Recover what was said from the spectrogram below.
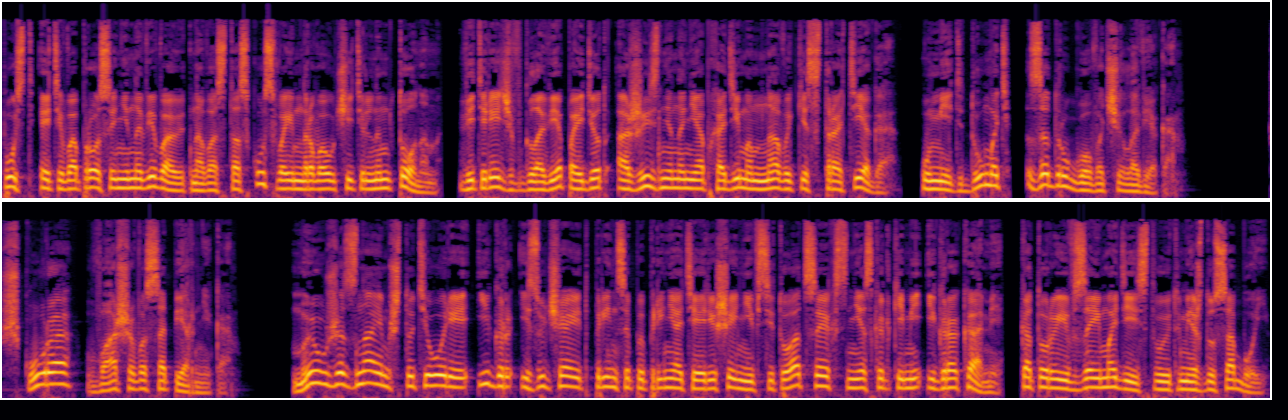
Пусть эти вопросы не навевают на вас тоску своим нравоучительным тоном, ведь речь в главе пойдет о жизненно необходимом навыке стратега – уметь думать за другого человека. Шкура вашего соперника. Мы уже знаем, что теория игр изучает принципы принятия решений в ситуациях с несколькими игроками, которые взаимодействуют между собой.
